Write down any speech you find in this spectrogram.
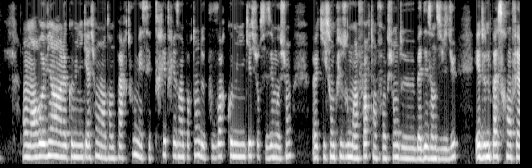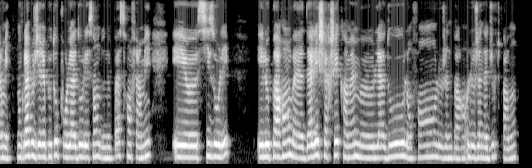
On en revient à la communication, on l'entend partout, mais c'est très très important de pouvoir communiquer sur ses émotions euh, qui sont plus ou moins fortes en fonction de, bah, des individus et de ne pas se renfermer. Donc là, je dirais plutôt pour l'adolescent de ne pas se renfermer et euh, s'isoler. Et le parent, bah, d'aller chercher quand même euh, l'ado, l'enfant, le jeune parent, le jeune adulte, pardon,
